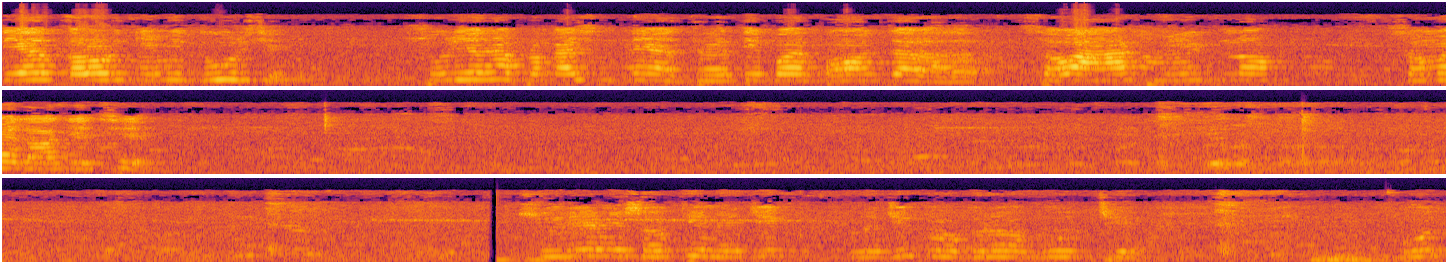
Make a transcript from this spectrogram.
તેર કરોડ કિમી દૂર છે. સૂર્યના પ્રકાશને ધરતી પર પહોંચતા સવા આઠ મિનિટનો સમય લાગે છે. સૂર્યની સૌથી નજીક, નજીકનો ગ્રહ બુધ છે. બુધ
